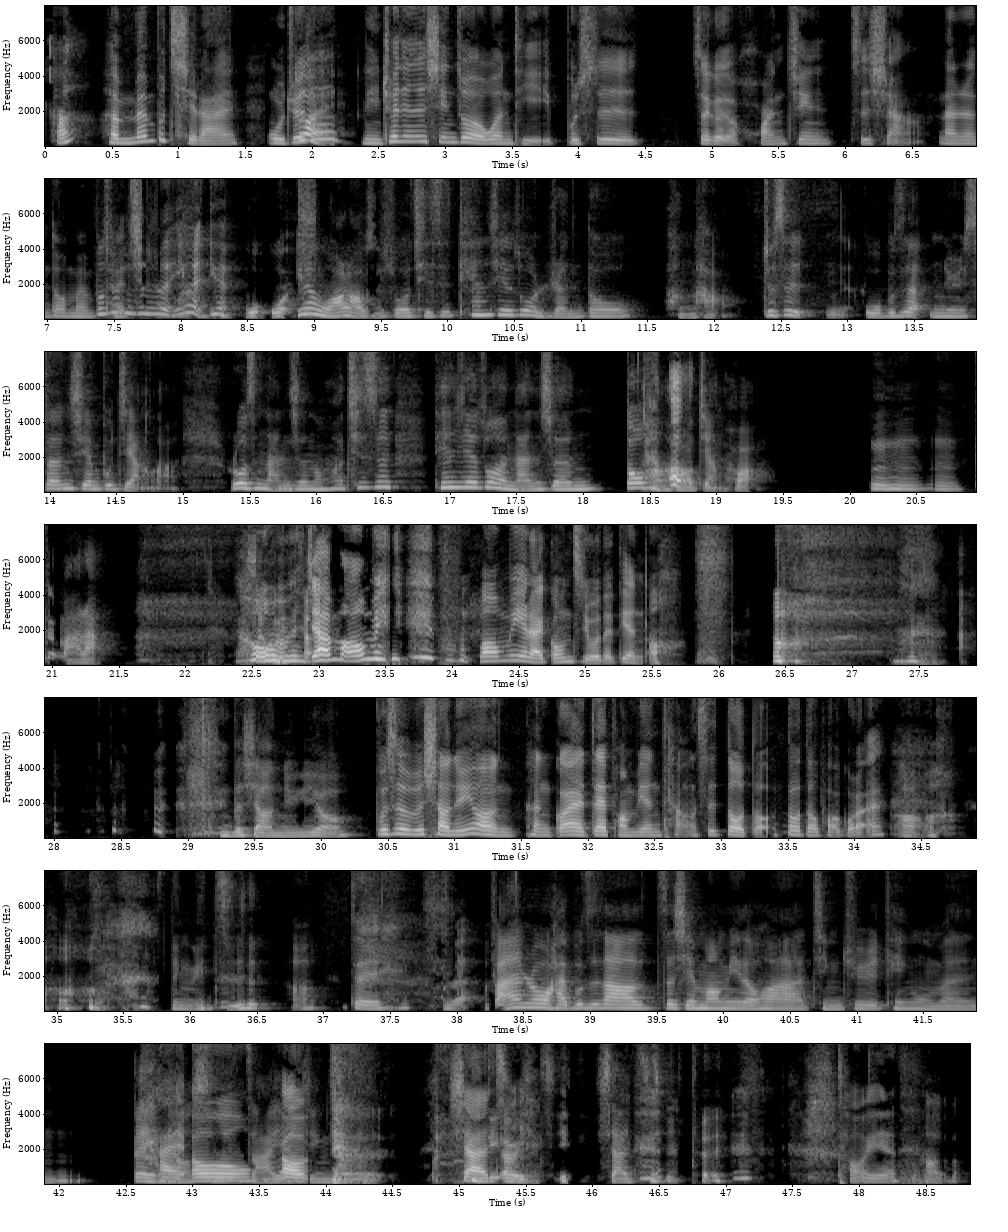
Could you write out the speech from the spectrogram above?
啊，很 man 不起来。我觉得你确定是星座的问题，不是这个环境之下男人都 man 不太起来不是不是，因为因为我我因为我要老实说，其实天蝎座人都很好，就是嗯我不知道女生先不讲啦，如果是男嗯。生的话，其实天蝎座的男生都很好讲话，嗯哼嗯，干嘛啦？我们家猫咪猫咪来攻击我的电脑，你的小女友不是不是，小女友很很乖，在旁边躺，是豆豆豆豆跑过来，哦哦哦，另一只好。对，反正如果还不知道这些猫咪的话，请去听我们被海鸟鸥眨哦眼睛的 下 第二集集下集。对，讨厌，好吧，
